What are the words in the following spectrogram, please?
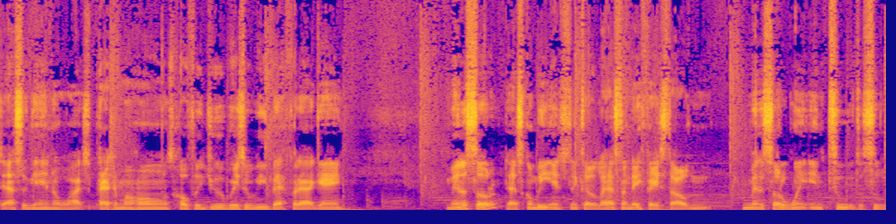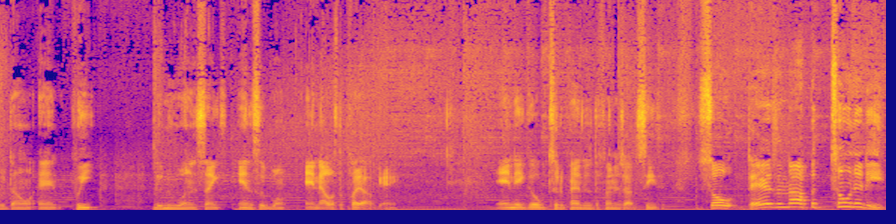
that's a game to watch. Patrick Mahomes, hopefully Drew Brees will be back for that game. Minnesota, that's going to be interesting because the last time they faced out, Minnesota went into the Superdome and beat the New Orleans Saints in the Super Bowl, and that was the playoff game. And they go to the Panthers to finish out the season. So there's an opportunity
